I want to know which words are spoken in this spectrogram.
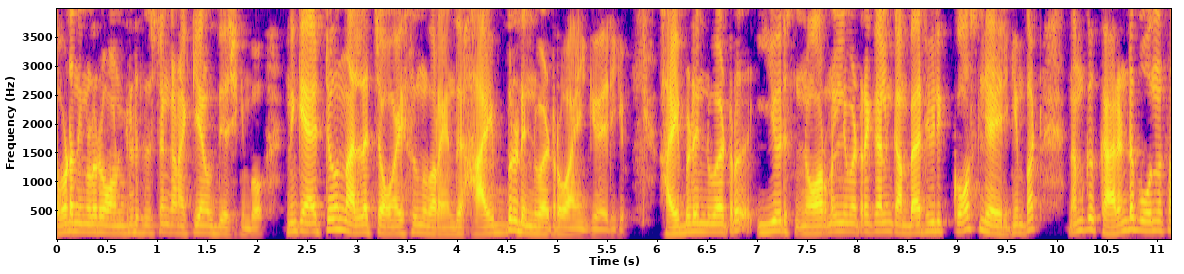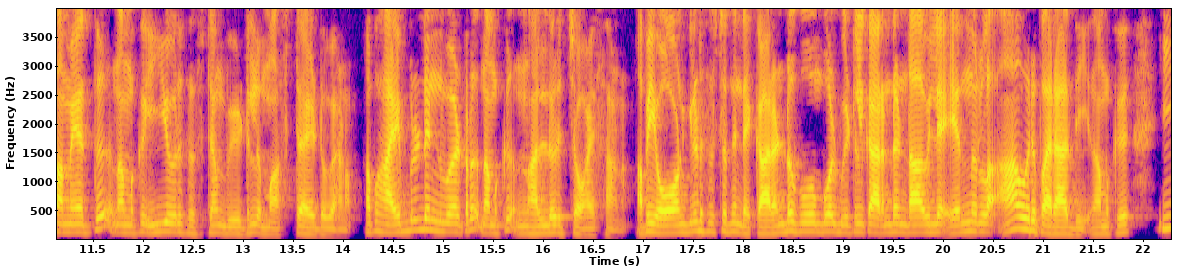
അവിടെ നിങ്ങളൊരു ഓൺ ഗ്രിഡ് സിസ്റ്റം കണക്ട് ചെയ്യാൻ ഉദ്ദേശിക്കുമ്പോൾ നിങ്ങൾക്ക് ഏറ്റവും നല്ല ചോയ്സ് എന്ന് പറയുന്നത് ഹൈബ്രിഡ് ഇൻവേർട്ടർ വാങ്ങിക്കുമായിരിക്കും ഹൈബ്രിഡ് ഇൻവേർട്ടർ ഈ ഒരു നോർമൽ ഇൻവേർട്ടറേക്കാളും കമ്പാരിറ്റീവ്ലി കോസ്റ്റ്ലി ആയിരിക്കും. ബട്ട് നമുക്ക് കറണ്ട് പോകുന്ന സമയത്ത് നമുക്ക് ഈ ഒരു സിസ്റ്റം വീട്ടിൽ മസ്റ്റ് ആയിട്ട് വേണം. അപ്പോൾ ഹൈബ്രിഡ് ഇൻവേർട്ടർ നമുക്ക് നല്ലൊരു ചോയ്സ് ആണ്. അപ്പോൾ ഈ ഓൺ ഗ്രിഡ് സിസ്റ്റത്തിന്റെ കറണ്ട് പോകുമ്പോൾ വീട്ടിൽ കറണ്ട് ഉണ്ടാവില്ല എന്നുള്ള ആ ഒരു പരാതി നമുക്ക് ഈ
